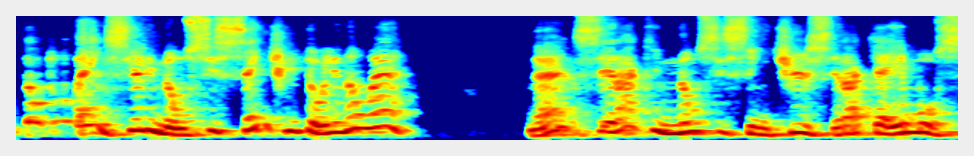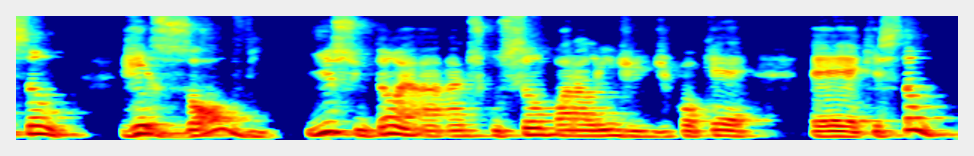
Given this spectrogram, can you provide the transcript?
Então, tudo bem. Se ele não se sente, então ele não é. Né? Será que não se sentir, será que a emoção resolve isso? Então, a, a discussão para além de, de qualquer é, questão?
